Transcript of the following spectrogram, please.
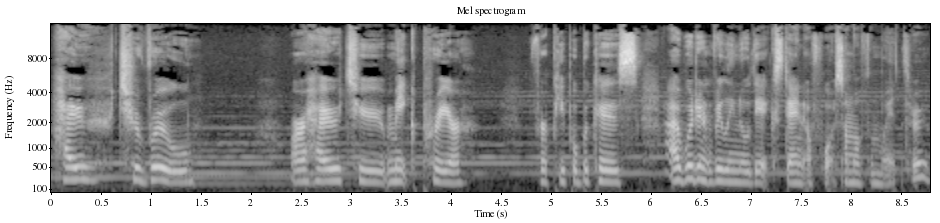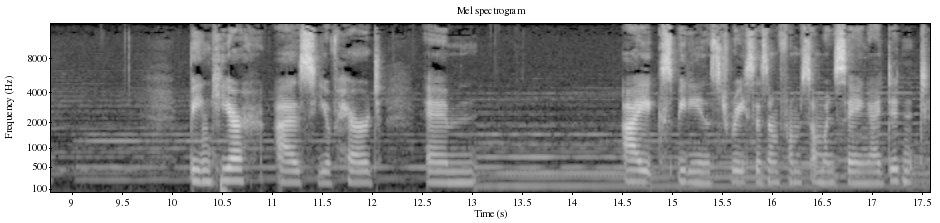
how to rule or how to make prayer for people because I wouldn't really know the extent of what some of them went through. Being here, as you've heard, um, I experienced racism from someone saying I didn't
